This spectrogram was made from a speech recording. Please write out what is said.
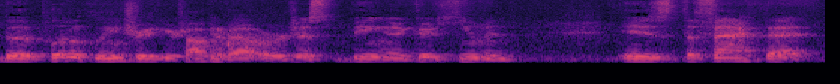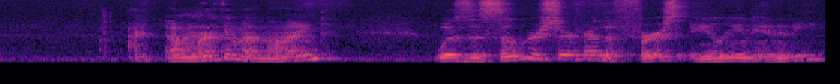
the political intrigue you're talking about, or just being a good human, is the fact that I, I'm working my mind. Was the Silver Surfer the first alien entity?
